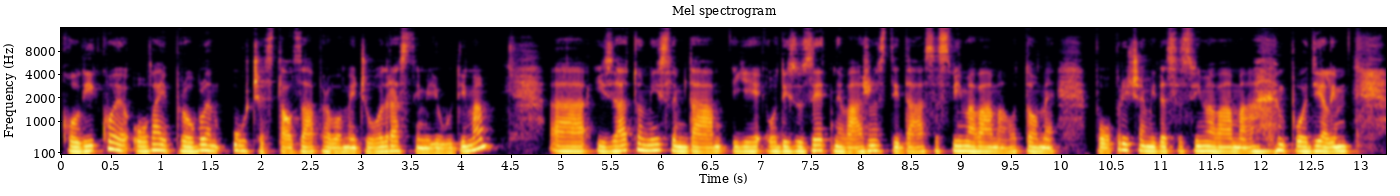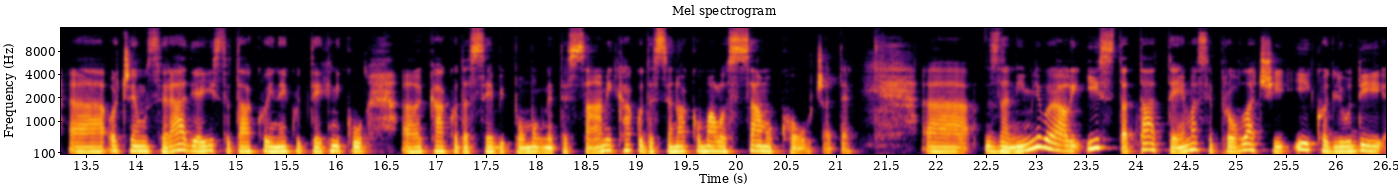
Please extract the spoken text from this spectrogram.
koliko je ovaj problem učestal zapravo među odraslim ljudima i zato mislim da je od izuzetne važnosti da sa svima vama o tome popričam i da sa svima vama podijelim o čemu se radi, a isto tako i neku tehniku kako da sebi pomognete sami, kako da se onako malo samo koučate. Zanimljivo je, ali ista ta tema se provlači i kod ljudi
